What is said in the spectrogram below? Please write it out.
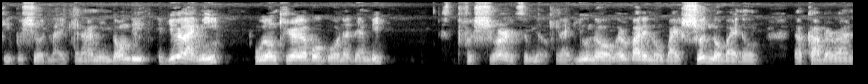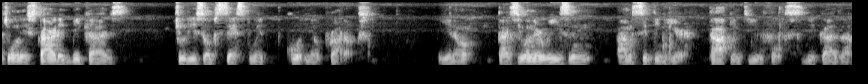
People should. Like, you know what I mean? Don't be, if you're like me, who don't care about going to Denby, for sure it's a milk. Like, you know, everybody know by, should know by now, that Cabra Ranch only started because Judy's obsessed with goat milk products. You know, that's the only reason I'm sitting here talking to you folks because uh,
